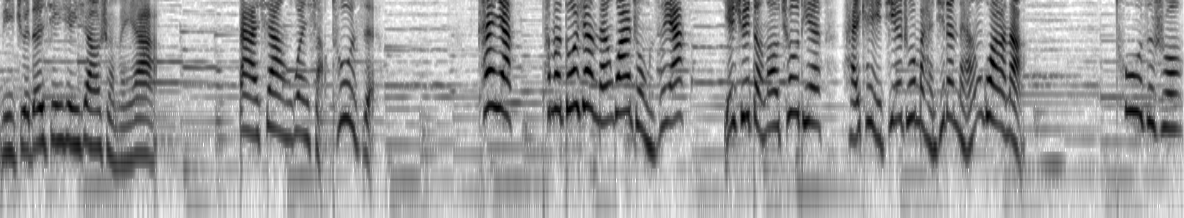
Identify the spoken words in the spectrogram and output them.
你觉得星星像什么呀？大象问小兔子：“看呀，它们多像南瓜种子呀！也许等到秋天，还可以结出满地的南瓜呢。”兔子说。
